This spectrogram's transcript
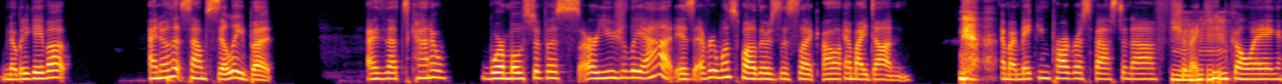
nobody gave up. I know that sounds silly, but I, that's kind of where most of us are usually at is every once in a while there's this like, oh, am I done? Am I making progress fast enough? Should I keep going?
